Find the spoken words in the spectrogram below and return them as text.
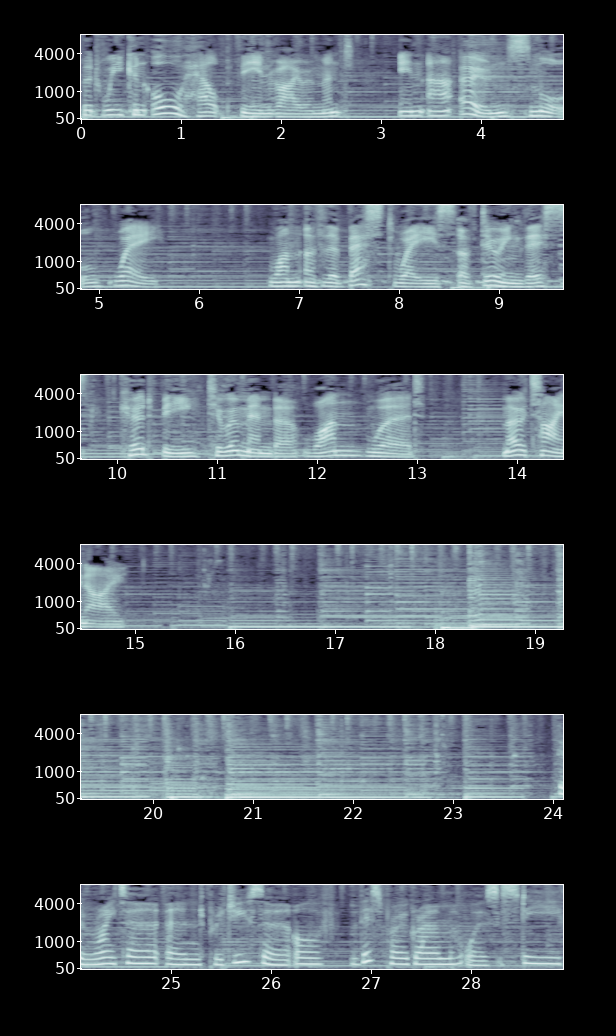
But we can all help the environment in our own small way. One of the best ways of doing this could be to remember one word, mottainai. The writer and producer of this program was Steve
